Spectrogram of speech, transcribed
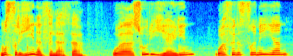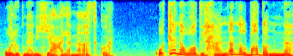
مصريين ثلاثة وسوريين وفلسطينيا ولبنانية على ما أذكر. وكان واضحا أن البعض منا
